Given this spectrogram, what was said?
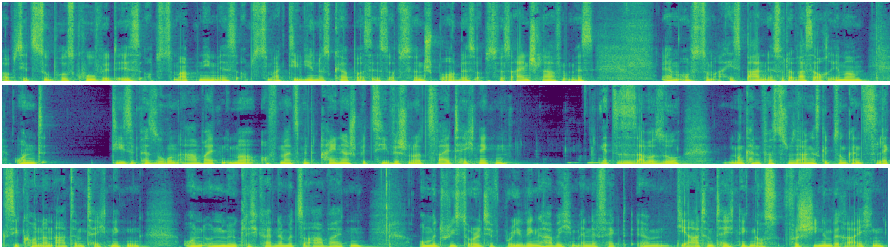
Ob es jetzt zu Post-Covid ist, ob es zum Abnehmen ist, ob es zum Aktivieren des Körpers ist, ob es für den Sport ist, ob es fürs Einschlafen ist, ähm, ob es zum Eisbaden ist oder was auch immer. Und diese Personen arbeiten immer oftmals mit einer spezifischen oder zwei Techniken. Jetzt ist es aber so, man kann fast schon sagen, es gibt so ein ganzes Lexikon an Atemtechniken und, und Möglichkeiten damit zu arbeiten. Und mit Restorative Breathing habe ich im Endeffekt ähm, die Atemtechniken aus verschiedenen Bereichen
